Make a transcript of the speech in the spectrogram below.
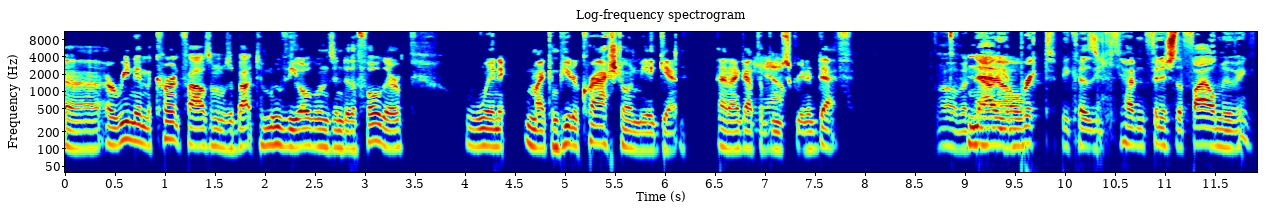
uh, or rename the current files and was about to move the old ones into the folder when it, my computer crashed on me again and I got the Yeah. blue screen of death. Oh, but now, Now- you're bricked because you haven't finished the file moving.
